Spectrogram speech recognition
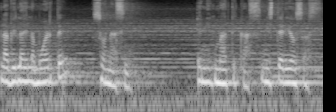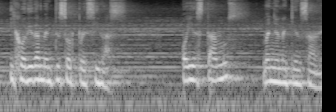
la vida y la muerte son así, enigmáticas, misteriosas y jodidamente sorpresivas. Hoy estamos, mañana quién sabe.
